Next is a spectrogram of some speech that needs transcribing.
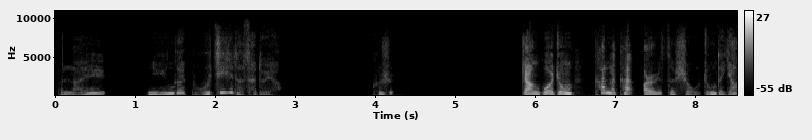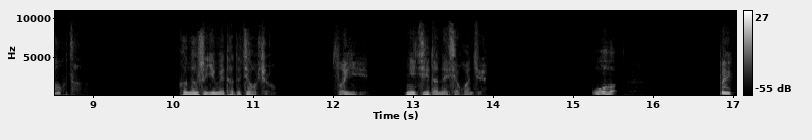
本来你应该不记得才对啊。可是，张国忠看了看儿子手中的药子，可能是因为他的叫声，所以你记得那些幻觉。我被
